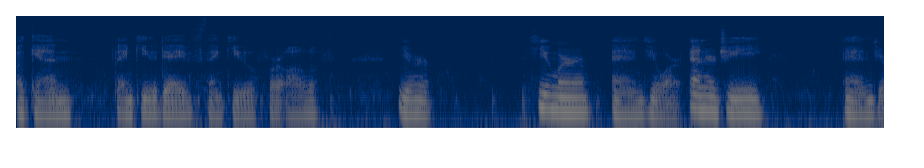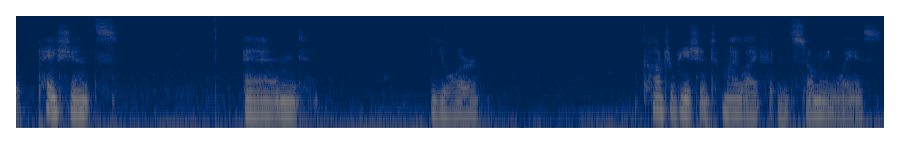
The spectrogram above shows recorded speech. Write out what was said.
again, thank you, Dave. Thank you for all of your humor and your energy and your patience and your contribution to my life in so many ways.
